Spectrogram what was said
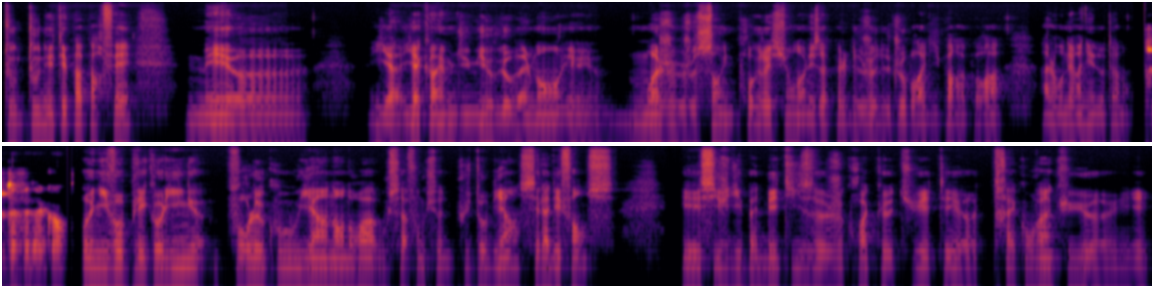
tout, n'était pas parfait, mais euh, il y, a, quand même du mieux globalement. Et euh, moi, je, sens une progression dans les appels de jeu de Joe Brady par rapport à, l'an dernier notamment. Tout à fait d'accord. Au niveau play calling, pour le coup, il y a un endroit où ça fonctionne plutôt bien, c'est la défense. Et si je dis pas de bêtises, je crois que tu étais très convaincu et,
